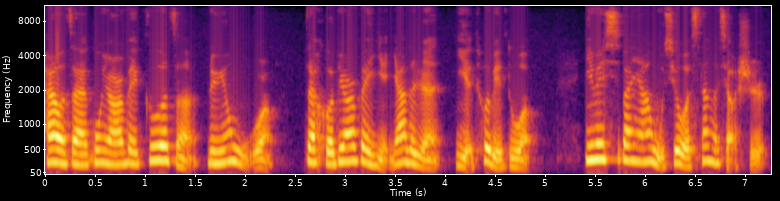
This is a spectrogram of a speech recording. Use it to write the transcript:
还有在公园喂鸽子、绿鹦鹉，在河边喂野鸭的人也特别多。因为西班牙午休有三个小时，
